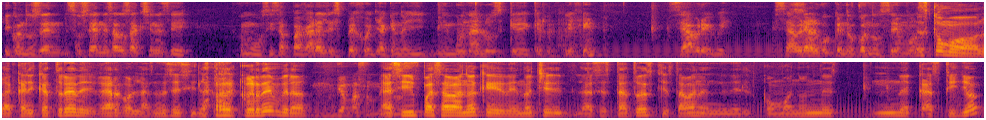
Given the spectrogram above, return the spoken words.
que cuando suceden, suceden esas dos acciones de como si se apagara el espejo ya que no hay ninguna luz que, que refleje, se abre, güey. Se abre algo que no conocemos. Es como la caricatura de gárgolas, no sé si la recuerden, pero Yo más o menos. así pasaba, ¿no? Que de noche las estatuas que estaban en el, como en un, un castillo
